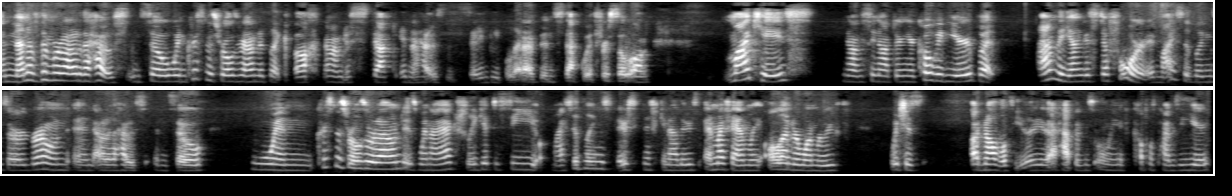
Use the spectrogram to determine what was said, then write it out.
and none of them are out of the house. And so when Christmas rolls around, it's like, oh, now I'm just stuck in the house with the same people that I've been stuck with for so long. My case, you know, obviously not during a COVID year, but I'm the youngest of four, and my siblings are grown and out of the house. And so when Christmas rolls around is when I actually get to see my siblings, their significant others, and my family all under one roof, which is a novelty. That happens only a couple times a year.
